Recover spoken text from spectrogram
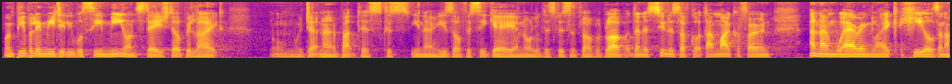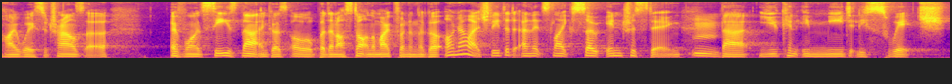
When people immediately will see me on stage, they'll be like, oh, we don't know about this because, you know, he's obviously gay and all of this business, blah, blah, blah. But then as soon as I've got that microphone and I'm wearing like heels and a high waisted trouser, everyone sees that and goes, oh, but then I'll start on the microphone and they'll go, oh, no, actually, did and it's like so interesting hmm. that you can immediately switch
